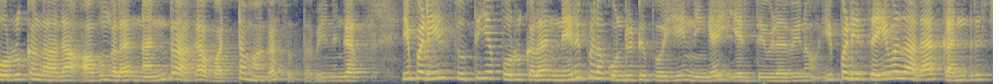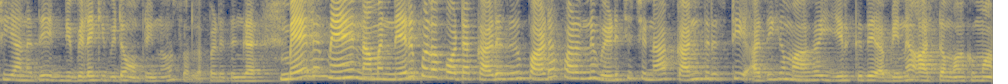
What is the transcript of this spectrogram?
பொருட்களால் அவங்கள நன்றாக வட்டமாக சுத்த வேணுங்க. இப்படி சுத்திய பொருட்களை நெருப்பில் கொண்டுட்டு போய் நீங்கள் எரித்து விட வேணும். இப்படி செய்வதால் கண் திருஷ்டியானது விலகிவிடும் அப்படின்னும் சொல்லப்படுதுங்க. மேலுமே நம்ம நெருப்பில் போட்ட கடுகு பட படன்னு வெடிச்சிச்சுன்னா கண் திருஷ்டி அதிகமாக இருக்குது அப்படின்னு அர்த்தமாகுமா?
